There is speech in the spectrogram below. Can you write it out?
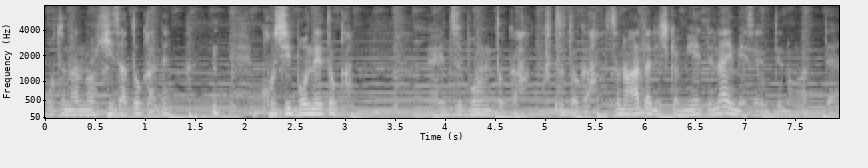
大人の膝とかね。腰骨とか、えズボンとか靴とかその辺りしか見えてない目線っていうのがあって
